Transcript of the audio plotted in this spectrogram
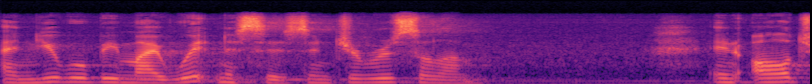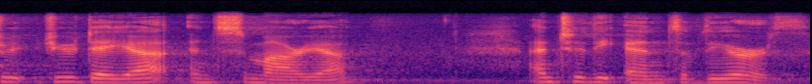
and you will be my witnesses in Jerusalem, in all Judea and Samaria, and to the ends of the earth.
